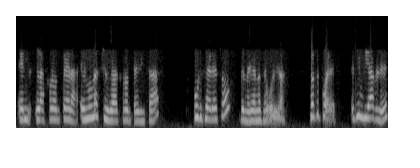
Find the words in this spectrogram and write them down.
en la frontera, en una ciudad fronteriza, un cerezo de mediana seguridad. No se puede. Es inviable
